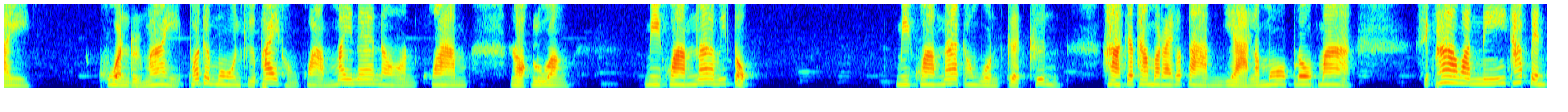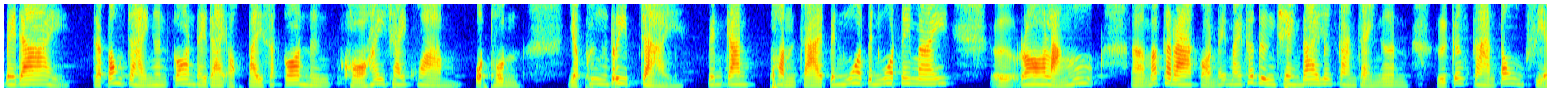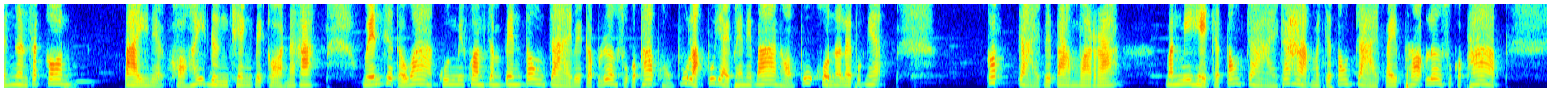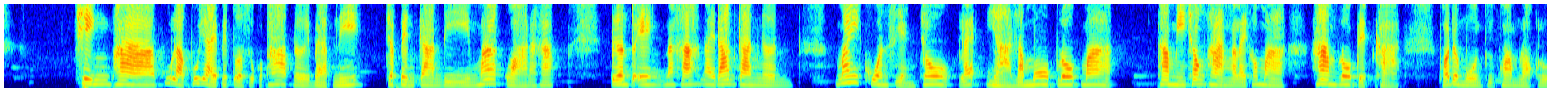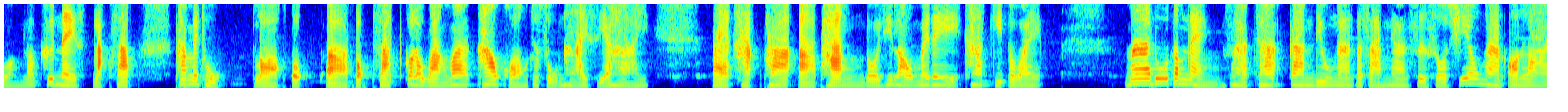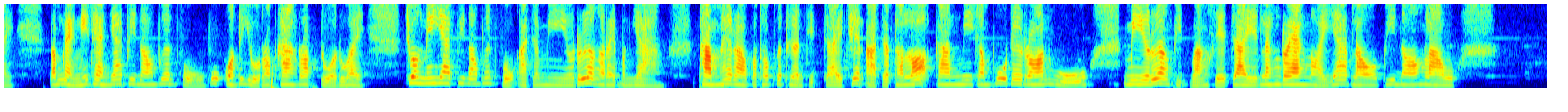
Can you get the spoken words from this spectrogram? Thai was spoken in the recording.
ควรหรือไม่ เพราะ The Moon คือไพ่ของความไม่แน่นอน ความหลอกลวง มีความน่าวิตก มีความน่ากังวลเกิดขึ้น หากจะทำอะไรก็ตามอย่าละโมบโลภมาก 15 วันนี้ถ้าเป็นไปได้ จะต้องจ่ายเงินก้อนใด ๆ ออกไปสักก้อนหนึ่งขอให้ใช้ความอดทน อย่าเพิ่งรีบจ่าย เป็นการผ่อนจ่ายเป็นงวดเป็นงวดได้ไหมออรอหลังมกราก่อนได้ไหม ถ้าดึงเชงได้เรื่องการจ่ายเงิน หรือเรื่องการต้องเสียเงินสักก้อนไปเนี่ยขอให้ดึงเชงไปก่อนนะคะ เว้นเสียแต่ว่าคุณมีความจำเป็นต้องจ่ายไปกับเรื่องสุขภาพของผู้หลักผู้ใหญ่ภายในบ้านของผู้คนอะไรพวกเนี้ย ก็จ่ายไปตามวาระ มันมีเหตุจะต้องจ่าย ถ้าหากมันจะต้องจ่ายไปเพราะเรื่องสุขภาพ ชิงพาผู้หลักผู้ใหญ่ไปตรวจสุขภาพเลยแบบนี้จะเป็นการดีมากกว่านะคะ เตือนตัวเองนะคะ ในด้านการเงิน ไม่ควรเสี่ยงโชค และอย่าละโมบโลภมาก ถ้ามีช่องทางอะไรเข้ามาห้ามโลภเด็ดขาด เพราะเดมูลคือความหลอกลวง แล้วขึ้นในหลักทรัพย์ ถ้าไม่ถูกหลอกตกอ่อตบทรัพย์ก็ระวังว่าข้าวของจะสูญหายเสียหาย แตกหักพาอ่าพังโดยที่เราไม่ได้คาดคิดเอาไว้ มาดูตำแหน่งสหัชชะการดิวงานประสานงานสื่อโซเชียลงานออนไลน์ตำแหน่งนี้แทนญาติพี่น้องเพื่อนฝูงผู้คนที่อยู่รอบข้างรอบตัวด้วย ช่วงนี้ญาติพี่น้องเพื่อนฝูงอาจจะมีเรื่องอะไรบางอย่างทำให้เรากระทบกระเทือนจิตใจ เช่น อาจจะทะเลาะกันมีคำพูดให้ร้อนหู มีเรื่องผิดหวังเสียใจแรงๆหน่อยญาติเราพี่น้องเรา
